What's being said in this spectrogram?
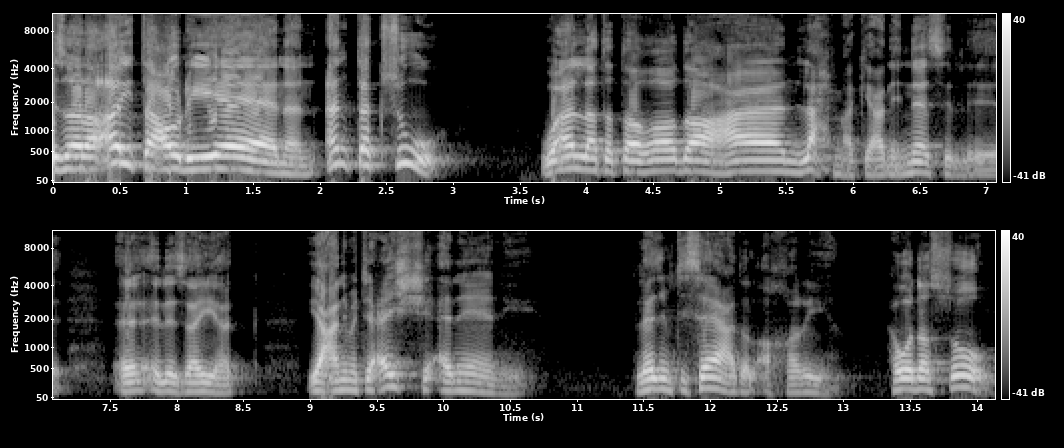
إذا رأيت عريانا أن تكسوه والا تتغاضى عن لحمك يعني الناس اللي اللي زيك. يعني ما تعيش أناني. لازم تساعد الآخرين. هو ده الصوم.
